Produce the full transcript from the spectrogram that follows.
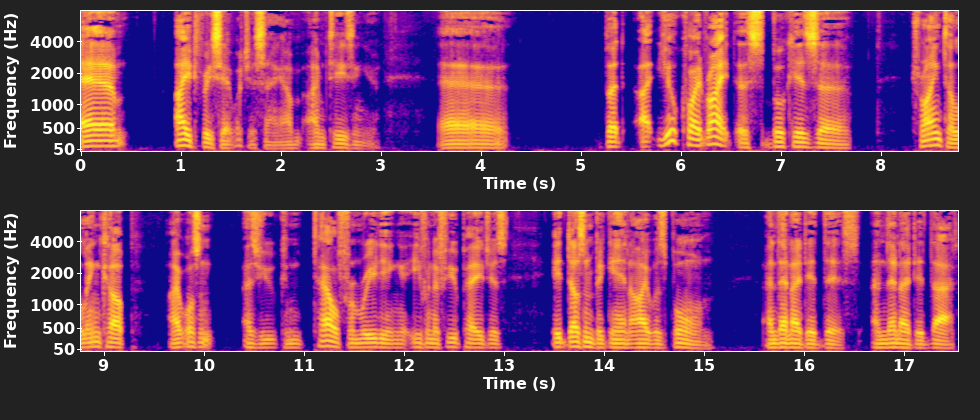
Um, I appreciate what you're saying. I'm I'm teasing you, uh, but uh, you're quite right. This book is uh, trying to link up. I wasn't as you can tell from reading even a few pages, it doesn't begin, I was born, and then I did this, and then I did that,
